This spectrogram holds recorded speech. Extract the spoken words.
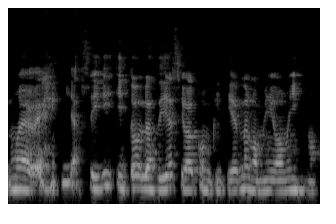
9 eh, y así, y todos los días iba compitiendo conmigo mismo.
